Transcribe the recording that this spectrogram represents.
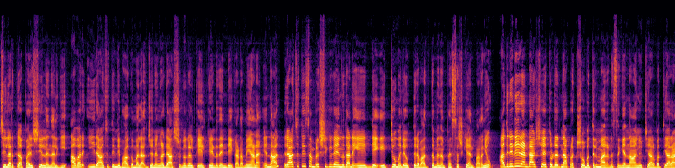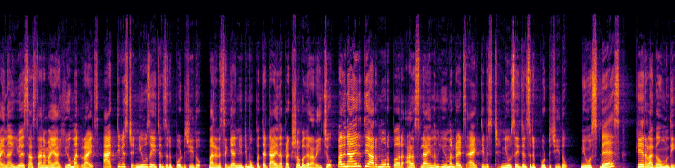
ചിലർക്ക് പരിശീലനം നൽകി. അവർ ഈ രാജ്യത്തിന്റെ ഭാഗമല്ല. ജനങ്ങളുടെ ആശങ്കകൾ കേൾക്കേണ്ടത് എന്റെ കടമയാണ്. എന്നാൽ രാജ്യത്തെ സംരക്ഷിക്കുക എന്നതാണ് എന്റെ ഏറ്റവും വലിയ ഉത്തരവാദിത്തമെന്നും പെസഷ്കിയാൻ പറഞ്ഞു. അതിനിടെ രണ്ടാഴ്ചയായി തുടരുന്ന പ്രക്ഷോഭത്തിൽ മരണസംഖ്യ നാനൂറ്റി അറുപത്തിയാറായെന്ന് യു എസ് ആസ്ഥാനമായ human rights activist news agency report ചെയ്തു. മരണസംഖ്യ അഞ്ഞൂറ്റി മുപ്പത്തെട്ടായെന്ന് പ്രക്ഷോഭകർ അറിയിച്ചു. പതിനായിരത്തി അറുന്നൂറ് പേർ അറസ്റ്റിലായെന്നും human rights activist news agency report ചെയ്തു. News desk Kerala Kaumudi.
